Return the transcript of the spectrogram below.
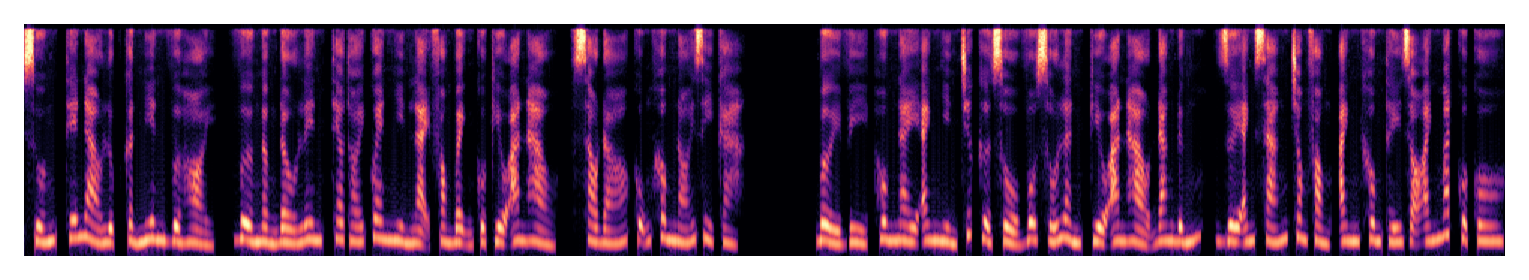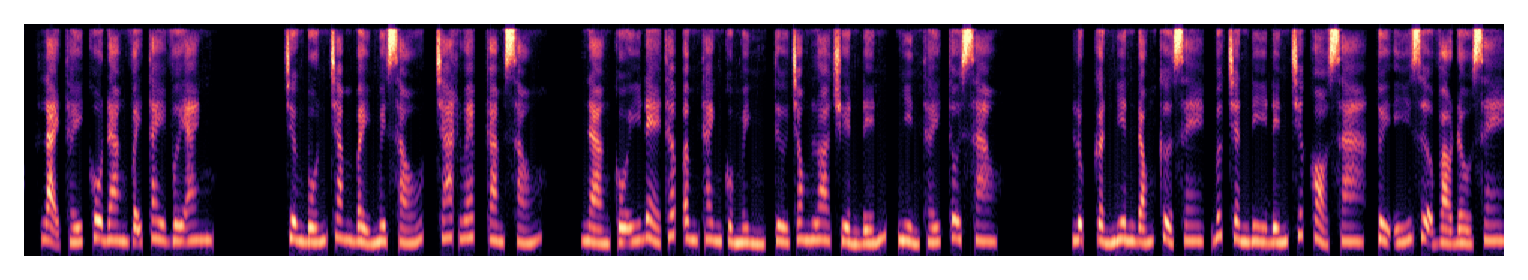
xuống, thế nào Lục Cần Niên vừa hỏi, vừa ngẩng đầu lên, theo thói quen nhìn lại phòng bệnh của Kiều An Hảo, sau đó cũng không nói gì cả. Bởi vì, hôm nay anh nhìn trước cửa sổ vô số lần Kiều An Hảo đang đứng, dưới ánh sáng trong phòng anh không thấy rõ ánh mắt của cô, lại thấy cô đang vẫy tay với anh. chương 476, chat webcam 6. Nàng cố ý đè thấp âm thanh của mình từ trong loa truyền đến, nhìn thấy tôi sao? Lục Cần Niên đóng cửa xe, bước chân đi đến trước cỏ xa, tùy ý dựa vào đầu xe,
